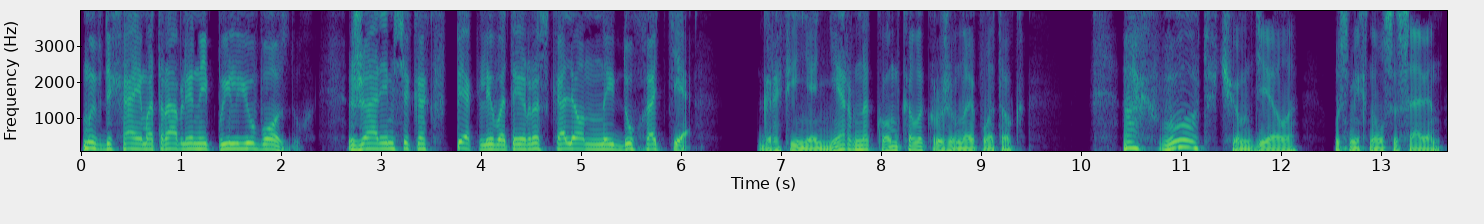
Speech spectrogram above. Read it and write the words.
мы вдыхаем отравленный пылью воздух, жаримся, как в пекле в этой раскаленной духоте. Графиня нервно комкала кружевной платок. «Ах, вот в чем дело!» — усмехнулся Савин.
